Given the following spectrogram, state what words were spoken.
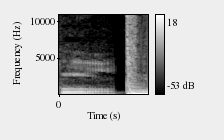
cool.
